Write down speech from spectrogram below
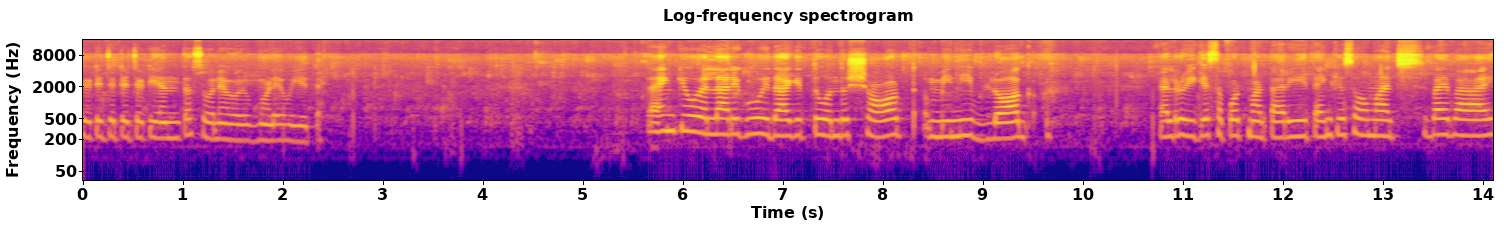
ಜಿಟಿ ಜಿಟಿ ಜಿಟಿ ಅಂತ ಸೋನೆ ಮೊಳೆ ಉಯ್ಯುತ್ತೆ. ಥ್ಯಾಂಕ್ ಯು ಎಲ್ಲರಿಗೂ. ಇದಾಗಿತ್ತು ಒಂದು ಶಾರ್ಟ್ ಮಿನಿ ವ್ಲಾಗ್ ಎಲ್ಲರೂ ಹೀಗೆ ಸಪೋರ್ಟ್ ಮಾಡ್ತಾರಿ thank you so much bye bye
